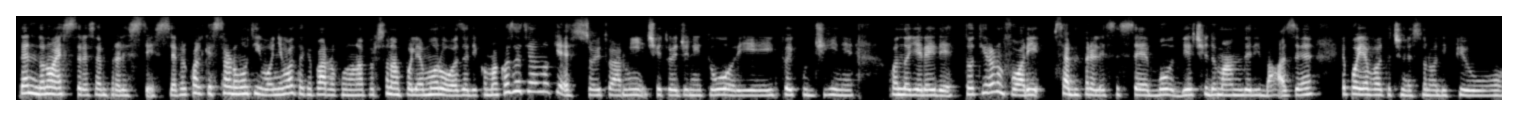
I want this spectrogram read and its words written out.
tendono a essere sempre le stesse. Per qualche strano motivo, ogni volta che parlo con una persona poliamorosa dico ma cosa ti hanno chiesto i tuoi amici, i tuoi genitori, i tuoi cugini quando gliel'hai detto, tirano fuori sempre le stesse boh, 10 domande di base e poi a volte ce ne sono di più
